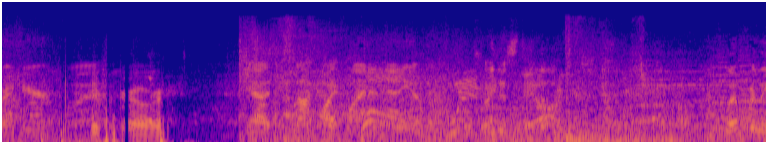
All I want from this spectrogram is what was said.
right here. Good for Grover. yeah, just not quite finding any of them. He just went for the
